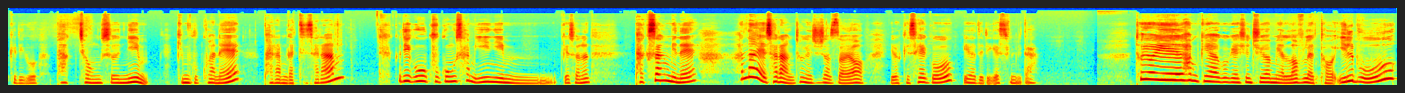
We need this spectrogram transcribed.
그리고 박정수님, 김국환의 바람 같은 사람, 그리고 9032님께서는 박상민의 하나의 사랑 청해 주셨어요. 이렇게 세 곡 이어드리겠습니다. 토요일 함께하고 계신 주현미의 러브레터 1부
